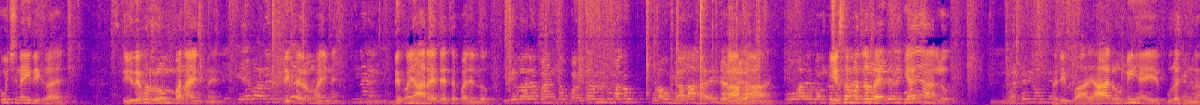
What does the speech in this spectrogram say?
कुछ नहीं दिख रहा है। ये देखो रूम बना है इसमें। दिखा रूम है ने देखो यहाँ रहते थे पहले लोग। ये वाले बंकर बंकर में तो मान लो थोड़ा उजाला है हाँ हाँ। वो वाले बंकर ये सब मतलब रहते थे क्या यहाँ लोग? अरे वाह यार रूम ही है ये पूरा जूना।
